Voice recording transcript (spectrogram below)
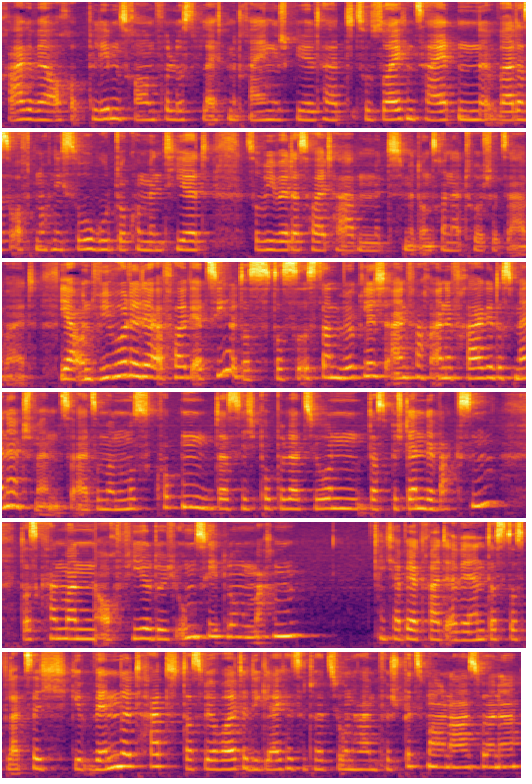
Frage wäre auch, ob Lebensraumverlust vielleicht mit reingespielt hat. Zu solchen Zeiten war das oft noch nicht so gut dokumentiert, so wie wir das heute haben mit, mit unserer Naturschutzarbeit. Ja, und wie wurde der Erfolg erzielt? Das, das ist dann wirklich einfach eine Frage des Managements. Also man muss gucken, dass sich Populationen, dass Bestände wachsen das kann man auch viel durch Umsiedlungen machen. Ich habe ja gerade erwähnt, dass das Blatt sich gewendet hat, dass wir heute die gleiche Situation haben für Spitzmaulnashörner.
